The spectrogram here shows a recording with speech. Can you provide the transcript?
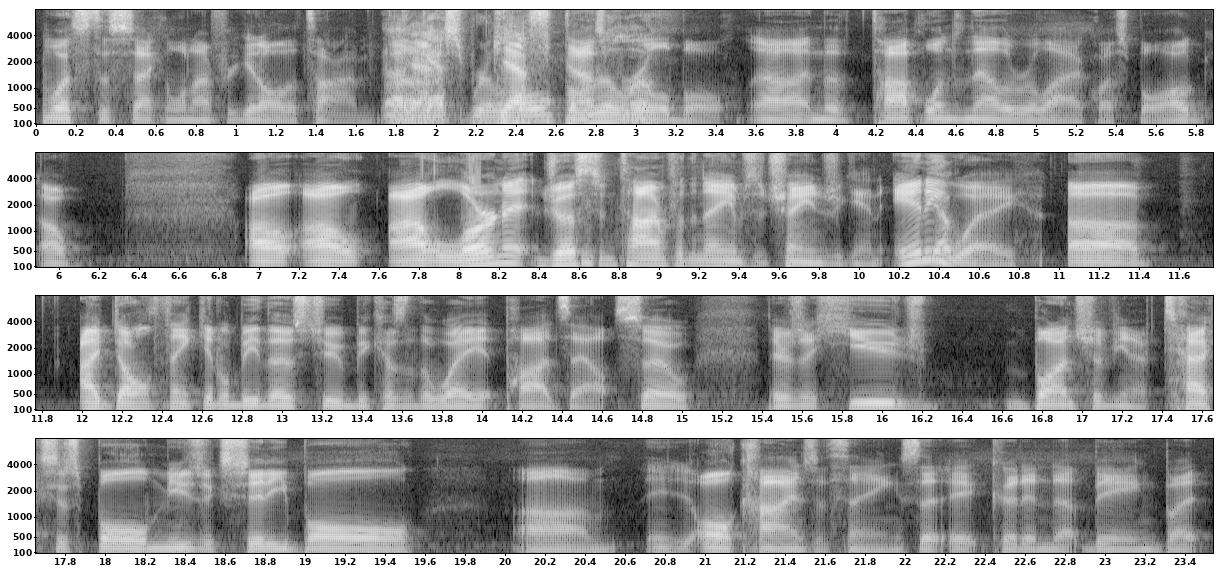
what's the second one? I forget all the time. Uh, Gasparilla Gasparilla. Bowl. Gasparilla Bowl, uh, and the top one's now the ReliaQuest Bowl. I'll, I'll I'll I'll I'll learn it just in time for the names to change again. Anyway, uh, I don't think it'll be those two because of the way it pods out. So there's a huge bunch of you know Texas Bowl, Music City Bowl, um, all kinds of things that it could end up being. But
